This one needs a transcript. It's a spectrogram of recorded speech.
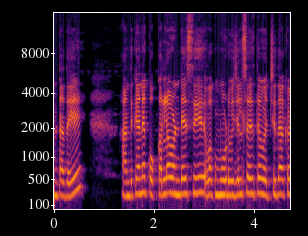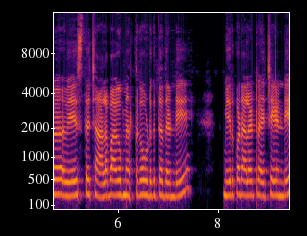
ఉంటుంది. అందుకనే కుక్కర్లో వండేసి ఒక మూడు విజిల్స్ అయితే వచ్చేదాకా వేస్తే చాలా బాగా మెత్తగా ఉడుకుతుందండి. మీరు కూడా అలా ట్రై చేయండి.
